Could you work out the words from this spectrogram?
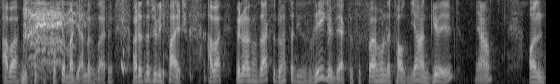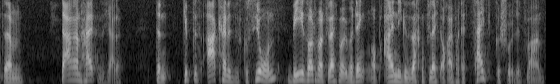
aber guck dir mal die andere Seite. Aber das ist natürlich falsch. Aber wenn du einfach sagst, du hast da dieses Regelwerk, das seit 200.000 Jahren gilt, ja, und ähm, daran halten sich alle. Dann gibt es A, keine Diskussion, B, sollte man vielleicht mal überdenken, ob einige Sachen vielleicht auch einfach der Zeit geschuldet waren.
